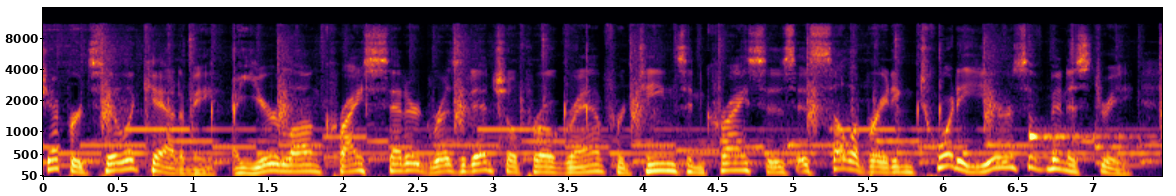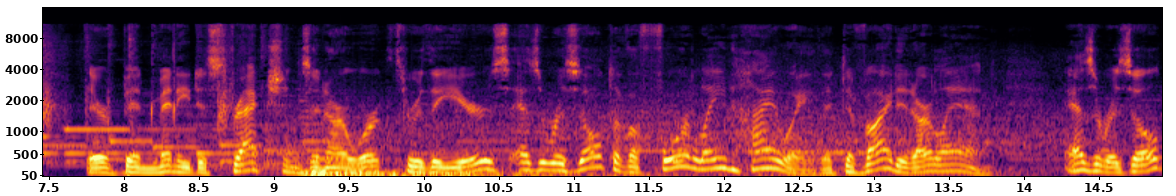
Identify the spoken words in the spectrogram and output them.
Shepherd's Hill Academy, a year long Christ centered residential program for teens in crisis, is celebrating 20 years of ministry. There have been many distractions in our work through the years as a result of a four lane highway that divided our land. As a result,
